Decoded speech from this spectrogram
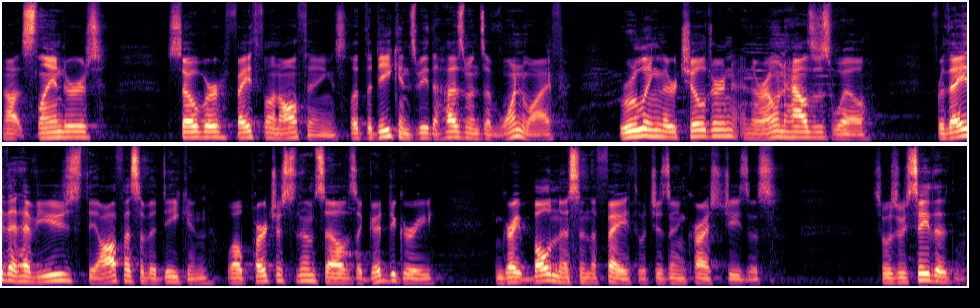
not slanderers, sober, faithful in all things. Let the deacons be the husbands of one wife, ruling their children and their own houses well. For they that have used the office of a deacon will purchase to themselves a good degree and great boldness in the faith which is in Christ Jesus. So, as we see the,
